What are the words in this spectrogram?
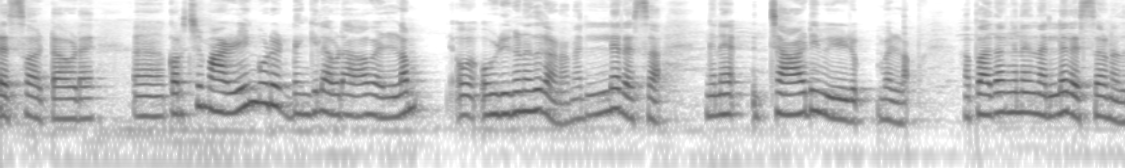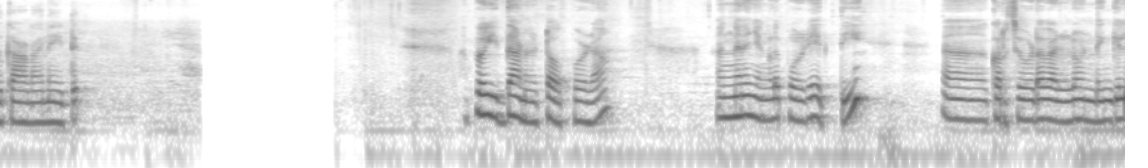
രസമാണ് കേട്ടോ അവിടെ കുറച്ച് മഴയും കൂടെ ഉണ്ടെങ്കിൽ അവിടെ ആ വെള്ളം ഒഴുകണത് കാണാം. നല്ല രസമാണ് ഇങ്ങനെ ചാടി വീഴും വെള്ളം. അപ്പോൾ അതങ്ങനെ നല്ല രസമാണ് അത് കാണാനായിട്ട്. അപ്പോൾ ഇതാണ് കേട്ടോ പുഴ. അങ്ങനെ ഞങ്ങൾ പുഴ എത്തി കുറച്ചുകൂടെ വെള്ളം ഉണ്ടെങ്കിൽ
